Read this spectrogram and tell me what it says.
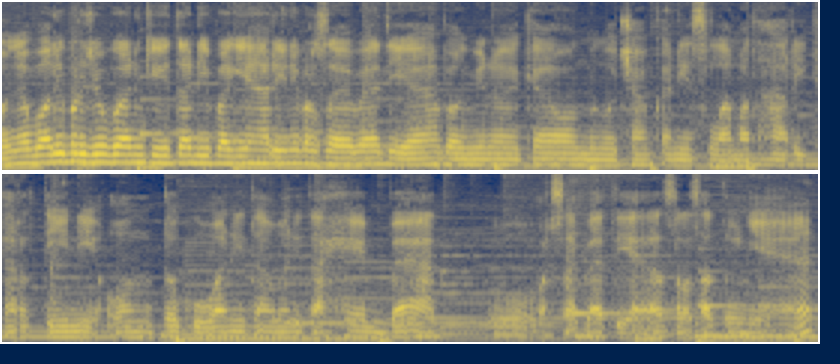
Mengawali perjumpaan kita di pagi hari ini persahabat ya. Bang Minakawan mengucapkan selamat hari Kartini untuk wanita-wanita hebat. Oh persahabat ya salah satunya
